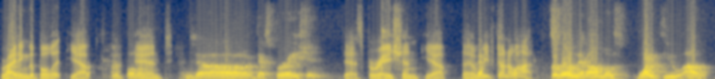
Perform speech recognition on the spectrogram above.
Riding the Bullet, yeah. The bullet. And, and uh, Desperation. Desperation, yep. Uh, we've done a lot. The one that almost wiped you out.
